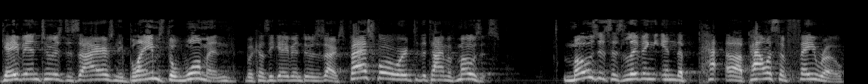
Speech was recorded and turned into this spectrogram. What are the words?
gave in to his desires and he blames the woman because he gave in to his desires. Fast forward to the time of Moses. Moses is living in the pa- uh, palace of Pharaoh.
